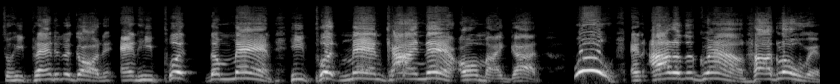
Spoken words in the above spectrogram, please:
So he planted a garden and he put the man, he put mankind there. Oh my God. Woo! And out of the ground, ha glory,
